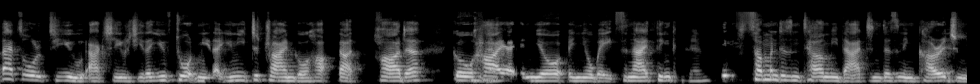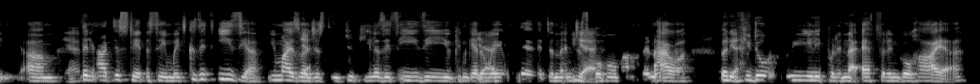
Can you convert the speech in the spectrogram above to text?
that's all to you actually That you've taught me that you need to try and go ha- harder go yeah. higher in your in your weights. And i think yeah. if someone doesn't tell me that and doesn't encourage yeah. me um, then i just stay at the same weights because it's easier. You might as well just do two kilos. It's easy. You can get away with it and then just go home after an hour. But if you don't really put in that effort and go higher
